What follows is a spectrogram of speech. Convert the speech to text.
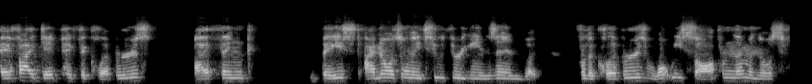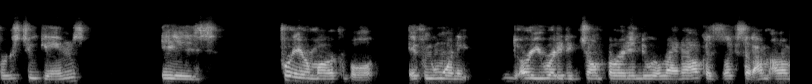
if I did pick the Clippers, I think based, I know it's only two, three games in, but for the Clippers, what we saw from them in those first two games is pretty remarkable. If we want to, are you ready to jump right into it right now? Because, like I said, I'm, I'm,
